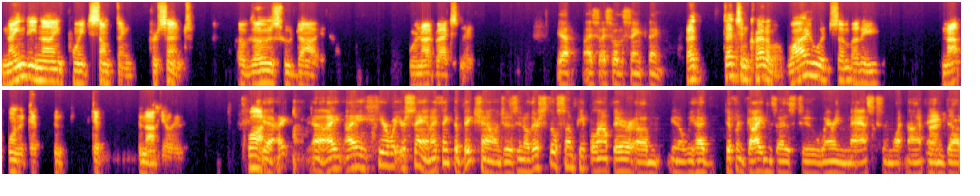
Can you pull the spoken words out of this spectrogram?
99 point something percent of those who died were not vaccinated. Yeah, I, I saw the same thing. That that's incredible. Why would somebody not want to get get inoculated. Why? Yeah, I, yeah, I, I hear what you're saying. I think the big challenge is, you know, there's still some people out there. Um, you know, we had different guidance as to wearing masks and whatnot, right. and uh,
